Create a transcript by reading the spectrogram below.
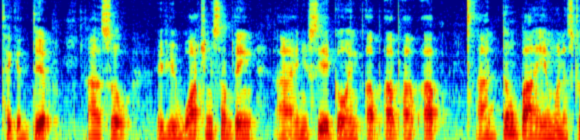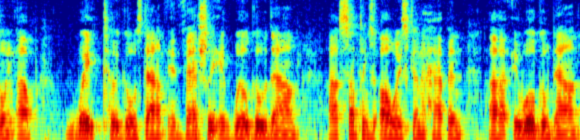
take a dip. so if you're watching something uh, and you see it going up, up, up, up, uh, don't buy in when it's going up. Wait till it goes down. Eventually, it will go down. Uh, something's always going to happen. Uh, it will go down.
